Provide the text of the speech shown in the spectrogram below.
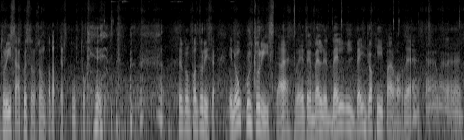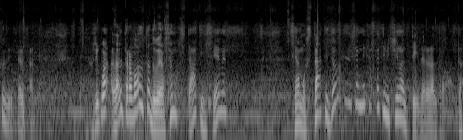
turista, questo lo sono un po' dappertutto, sempre un po' turista e non culturista, eh? vedete che belli, belli, bei giochi di parole, eh? Eh, così interessante. Così qua, l'altra volta dove siamo stati insieme? siamo stati dove siamo mica stati vicino al Tevere l'altra volta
